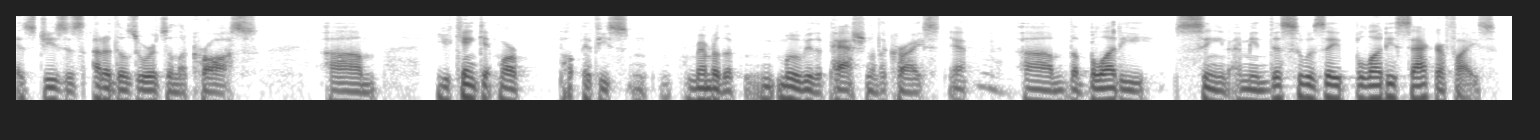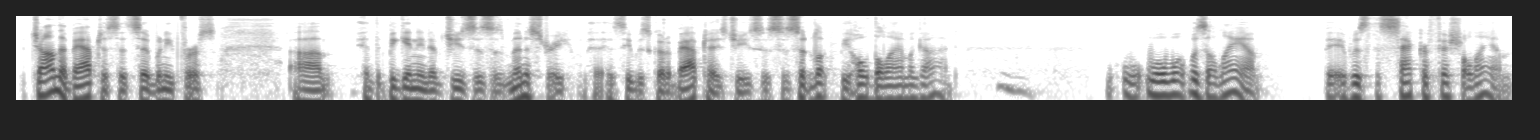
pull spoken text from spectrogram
as Jesus uttered those words on the cross, um, you can't get more. If you remember the movie, The Passion of the Christ, Yeah. um, the bloody scene. I mean, this was a bloody sacrifice. John the Baptist had said when he first, um, at the beginning of Jesus' ministry, as he was going to baptize Jesus, he said, "Look, behold the Lamb of God." W- Well, what was a lamb? It was the sacrificial lamb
